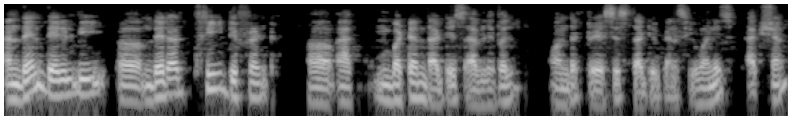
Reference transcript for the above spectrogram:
and then there will be um, there are three different uh, button that is available on the traces that you can see. One is action,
